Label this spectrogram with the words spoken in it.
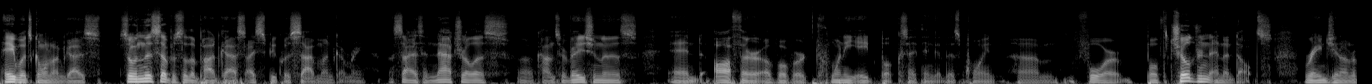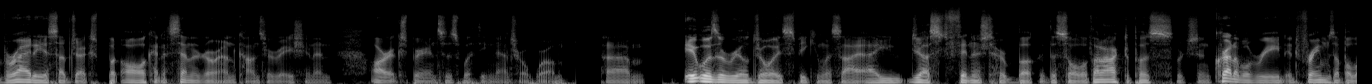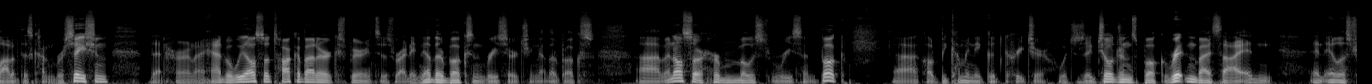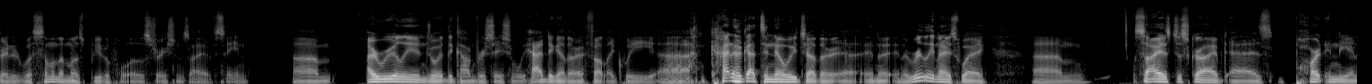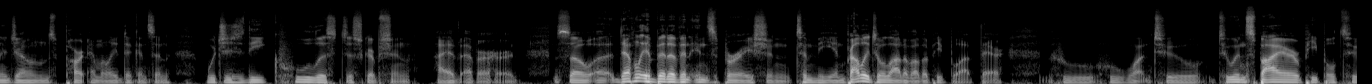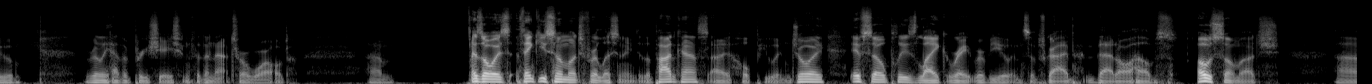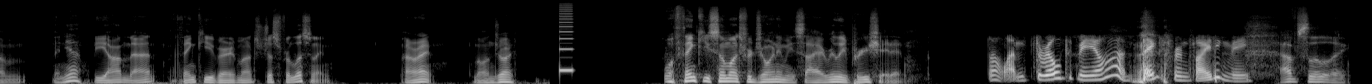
Hey, what's going on, guys? So, in this episode of the podcast, I speak with Sy Montgomery. Sy is a naturalist, a conservationist, and author of over 28 books, I think, at this point, um, for both children and adults, ranging on a variety of subjects, but all kind of centered around conservation and our experiences with the natural world. Um, it was a real joy speaking with Sy. I just finished her book, The Soul of an Octopus, which is an incredible read. It frames up a lot of this conversation that her and I had, but we also talk about our experiences writing the other books and researching other books, um, and also her most recent book. Uh, called Becoming a Good Creature, which is a children's book written by Sy and, and illustrated with some of the most beautiful illustrations I have seen. Um, I really enjoyed the conversation we had together. I felt like we uh, kind of got to know each other uh, in a in a really nice way. Um, Sy is described as part Indiana Jones, part Emily Dickinson, which is the coolest description I have ever heard. So uh, definitely a bit of an inspiration to me, and probably to a lot of other people out there who who want to to inspire people to really have appreciation for the natural world. Um, as always, thank you so much for listening to the podcast. I hope you enjoy. If so, please like, rate, review, and subscribe. That all helps oh so much. Um, and yeah, beyond that, thank you very much just for listening. All right, well, enjoy. Well, thank you so much for joining me, Sy. I really appreciate it. Well, I'm thrilled to be on. Thanks for inviting me. Absolutely.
